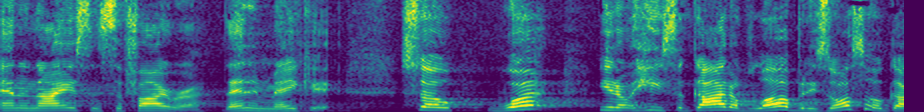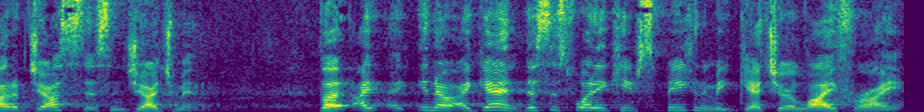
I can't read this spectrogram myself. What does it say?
Ananias and Sapphira, they didn't make it. So, what you know, he's a God of love, but he's also a God of justice and judgment. But I, you know, again, this is what he keeps speaking to me: get your life right,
